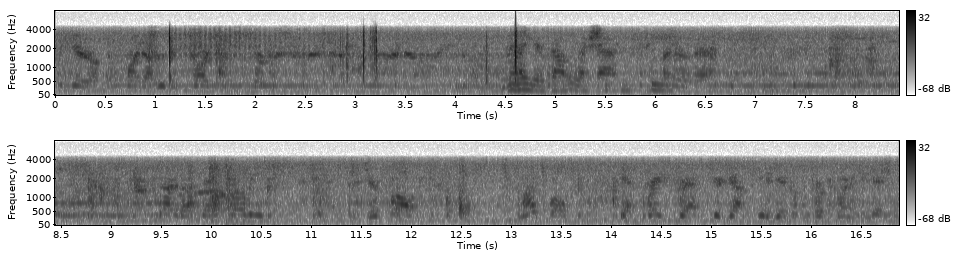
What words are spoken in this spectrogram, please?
the gear. I'm going to find out who's in charge of this circus. Now you're about where she can see. I know that. Sorry about that, Toby. It's your fault. My fault? Yeah, brake straps. Your job to see the vehicle's in perfect running condition.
